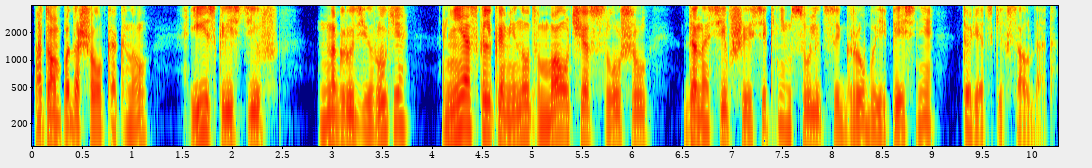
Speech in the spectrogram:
Потом подошел к окну и, скрестив на груди руки, несколько минут молча слушал доносившиеся к ним с улицы грубые песни турецких солдат.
